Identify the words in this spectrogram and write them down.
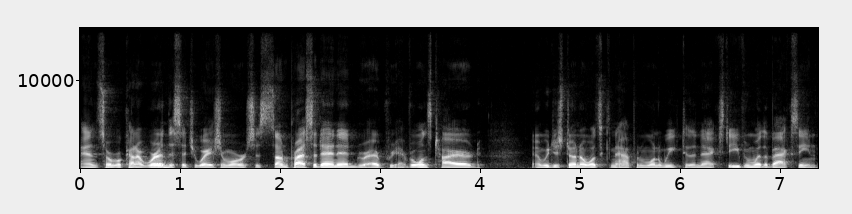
and so we're kind of we're in the situation where it's just unprecedented, where every, everyone's tired, and we just don't know what's going to happen one week to the next, even with a vaccine.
